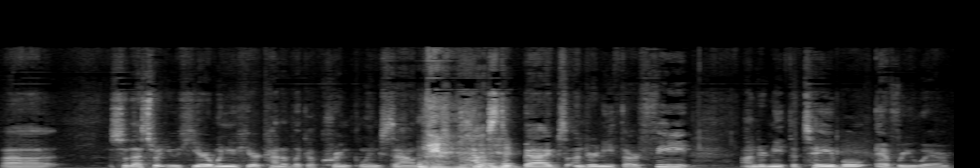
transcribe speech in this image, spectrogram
Uh, so that's what you hear when you hear kind of like a crinkling sound. Plastic bags underneath our feet, underneath the table, everywhere.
